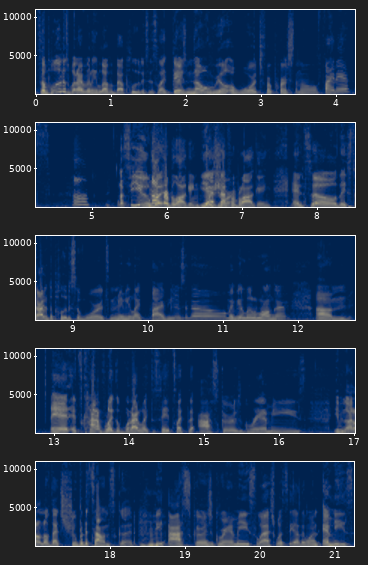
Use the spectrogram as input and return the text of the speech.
So Plutus, what I really love about Plutus is like, there's no real awards for personal finance. Um, A few, Not for blogging, for Yes, not for blogging. And so they started the Plutus Awards maybe like five years ago, maybe a little longer. Um, and it's kind of like what I like to say. It's like the Oscars, Grammys. Even though I don't know if that's true, but it sounds good. the Oscars, Grammys slash what's the other one? Emmys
